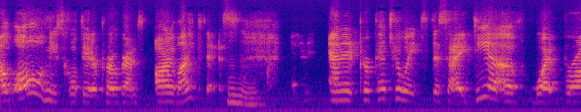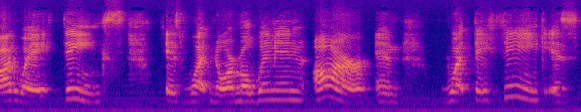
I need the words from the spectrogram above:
all musical theater programs are like this mm-hmm. and it perpetuates this idea of what broadway thinks is what normal women are and what they think is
